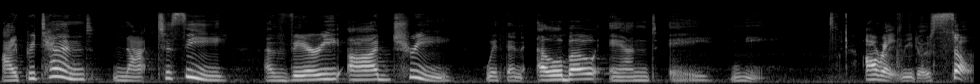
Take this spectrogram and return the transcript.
I pretend not to see a very odd tree with an elbow and a knee. All right, readers, so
